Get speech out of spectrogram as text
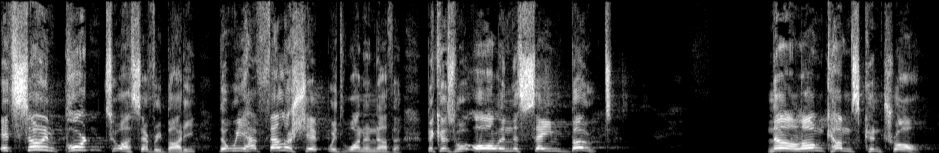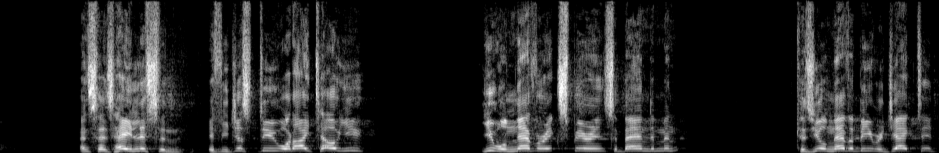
it's so important to us, everybody, that we have fellowship with one another because we're all in the same boat. Now, along comes control and says, Hey, listen, if you just do what I tell you, you will never experience abandonment because you'll never be rejected.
